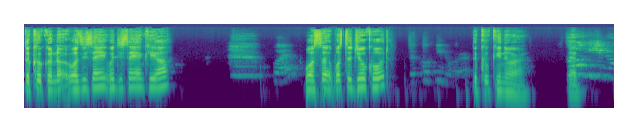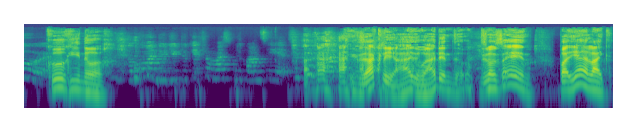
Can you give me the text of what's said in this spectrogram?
The coconut. What did you say? What did you say, Nkia? What's the What's the jewel called? The Koh-i-Noor. The Koh-i-Noor. exactly. I I didn't. You know what I'm saying? But yeah, like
